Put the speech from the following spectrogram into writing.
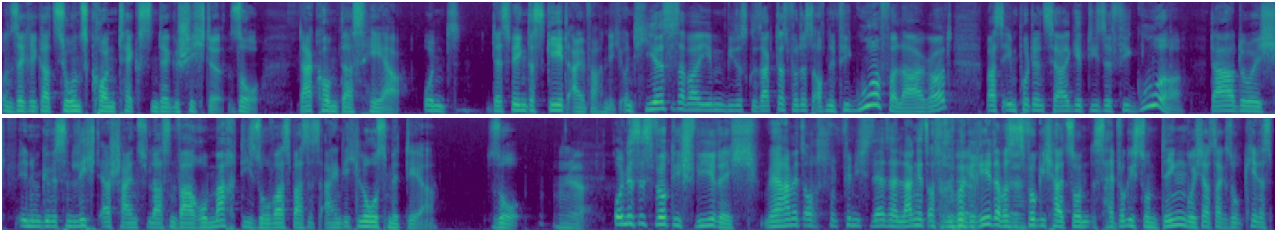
und Segregationskontexten der Geschichte. So, da kommt das her. Und deswegen, das geht einfach nicht. Und hier ist es aber eben, wie du es gesagt hast, wird es auf eine Figur verlagert, was eben Potenzial gibt, diese Figur dadurch in einem gewissen Licht erscheinen zu lassen. Warum macht die sowas? Was ist eigentlich los mit der? So. ja. Und es ist wirklich schwierig. Wir haben jetzt auch, finde ich, sehr, sehr lange jetzt auch darüber Ja, geredet, aber es ja. ist wirklich halt so ein, es ist halt wirklich so ein Ding, wo ich auch sage, so, okay, das,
